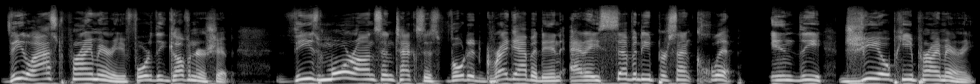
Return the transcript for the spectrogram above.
the last primary for the governorship, these morons in Texas voted Greg Abbott in at a 70% clip in the GOP primary.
